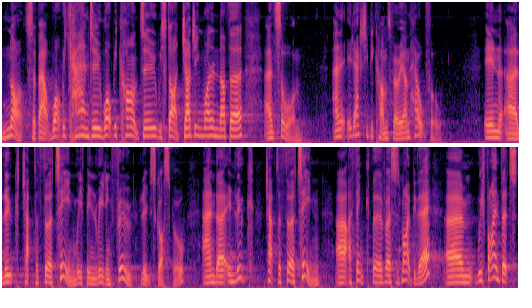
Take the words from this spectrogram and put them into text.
knots about what we can do, what we can't do. We start judging one another, and so on. And it actually becomes very unhelpful. In uh, Luke chapter 13, we've been reading through Luke's gospel, and uh, in Luke chapter 13, uh, I think the verses might be there, um, we find that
